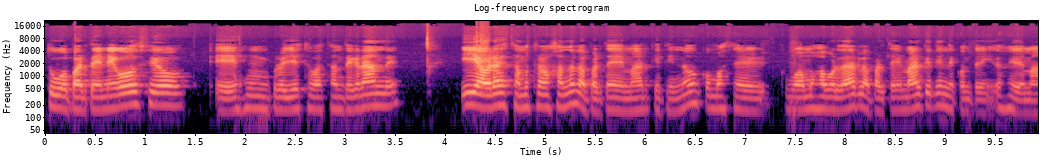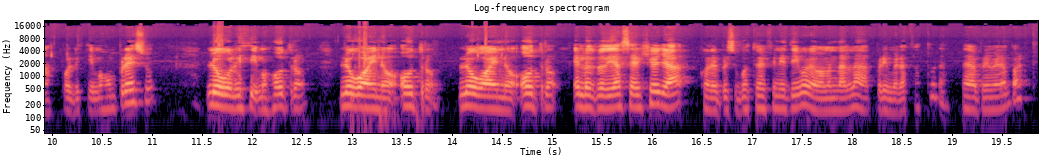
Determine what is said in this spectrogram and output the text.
tuvo parte de negocio, es un proyecto bastante grande y ahora estamos trabajando en la parte de marketing, ¿no? Cómo hacer, cómo vamos a abordar la parte de marketing, de contenidos y demás. Pues le hicimos un precio, luego le hicimos otro, luego ahí no, otro, luego ahí no, otro. El otro día Sergio ya, con el presupuesto definitivo, le va a mandar la primera factura la primera parte.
